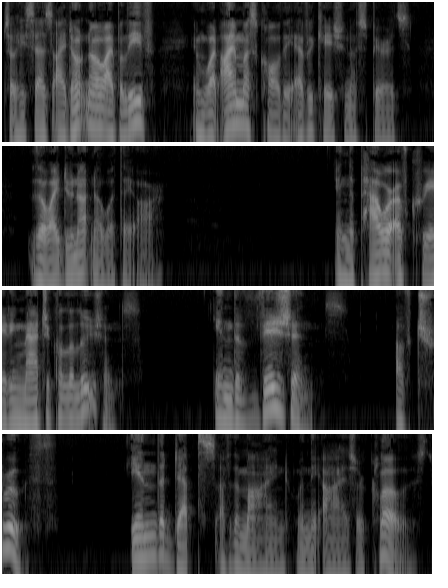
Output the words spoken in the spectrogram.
so he says, I don't know, I believe in what I must call the evocation of spirits, though I do not know what they are. In the power of creating magical illusions, in the visions of truth, in the depths of the mind when the eyes are closed.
